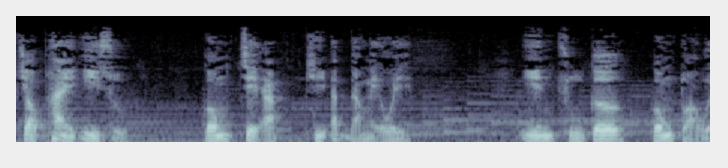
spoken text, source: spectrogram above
叫歹意思，讲借压欺压人的话，因自高讲大话，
